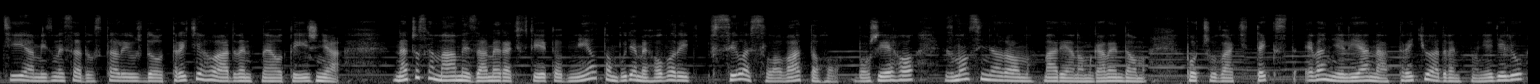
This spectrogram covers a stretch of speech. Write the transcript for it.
Letí a my sme sa dostali už do 3. adventného týždňa. Na čo sa máme zamerať v tieto dni? O tom budeme hovoriť v sile slova toho Božieho s monsignorom Marianom Gavendom. Počúvať text Evanielia na 3. adventnú nedeľu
